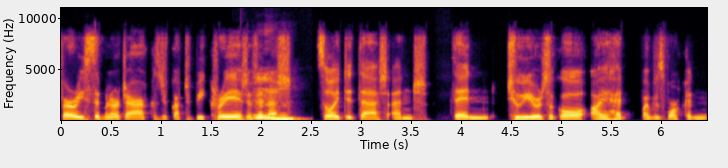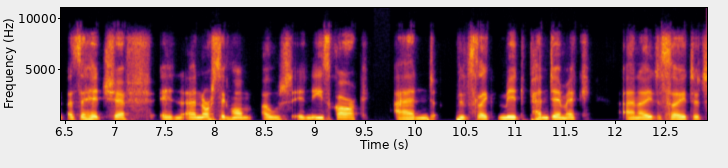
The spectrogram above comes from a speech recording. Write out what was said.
very similar to art because you've got to be creative mm. in it. Mm. So I did that. And then two years ago, I had I was working as a head chef in a nursing home out in East Cork and it was like mid pandemic. And I decided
